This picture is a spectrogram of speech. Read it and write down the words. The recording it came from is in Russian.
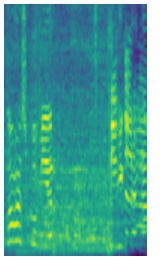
кто ваш кумир? Викторан!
